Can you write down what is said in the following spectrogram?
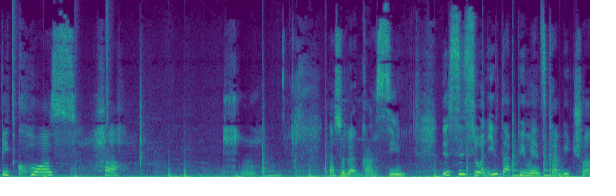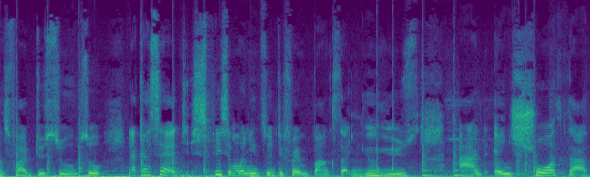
Because, huh, hmm that's what I can see. This is one. If that payment can be transferred, do so. So, like I said, split your money into different banks that you use and ensure that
